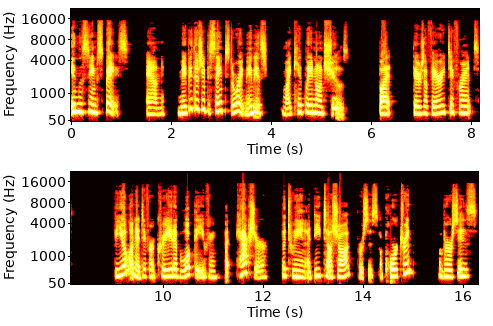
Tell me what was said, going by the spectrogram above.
in the same space. And maybe there's the same story. Maybe it's my kid playing on shoes, but there's a very different feel and a different creative look that you can uh, capture between a detail shot versus a portrait versus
